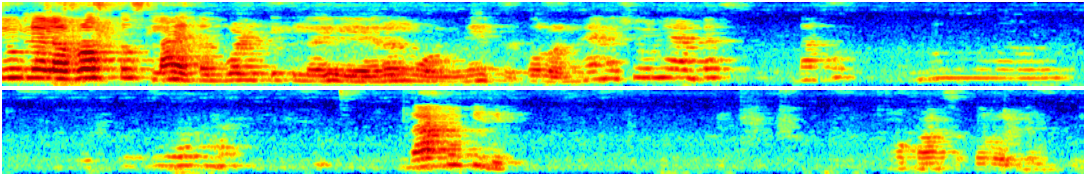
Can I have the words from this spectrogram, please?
शिवण्याला रोज तसला आहे तर बळ टिकलं हे रंगवून न्यायचं करून. है ना शिवण्या अभ्यास? दाखव. दाखव किती? का, असं करून न्यायचं.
